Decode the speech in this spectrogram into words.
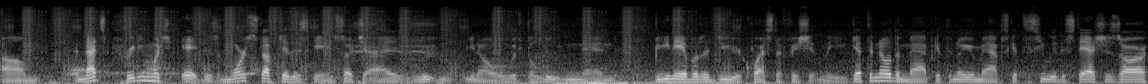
Um, and that's pretty much it. There's more stuff to this game, such as looting, you know, with the looting and being able to do your quest efficiently. Get to know the map, get to know your maps, get to see where the stashes are.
